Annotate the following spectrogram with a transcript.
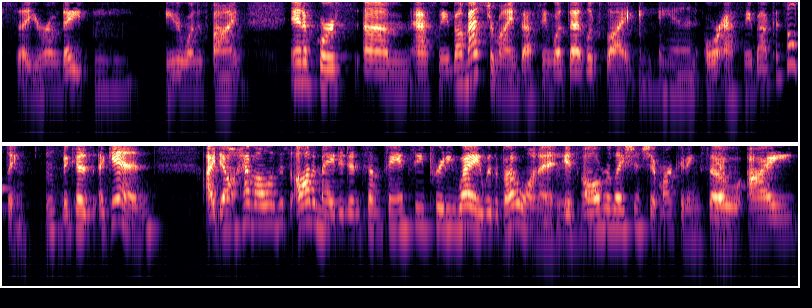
set your own date. Either one is fine. And of course, um, ask me about masterminds. Ask me what that looks like, and or ask me about consulting. Because again, I don't have all of this automated in some fancy, pretty way with a bow on it. It's all relationship marketing. So I,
